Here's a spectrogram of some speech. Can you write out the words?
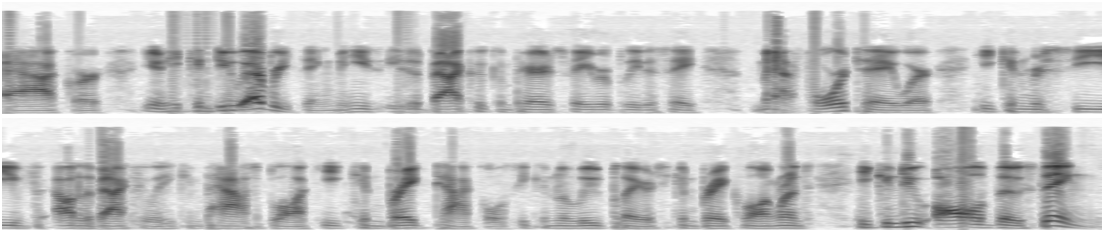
back, or you know he can do everything. I mean, he's he's a back who compares favorably to say Matt Forte, where he can receive out of the backfield, he can pass block, he can break tackles, he can elude players, he can break long runs, he can do all of those things.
